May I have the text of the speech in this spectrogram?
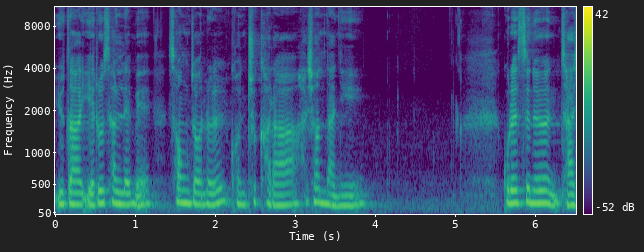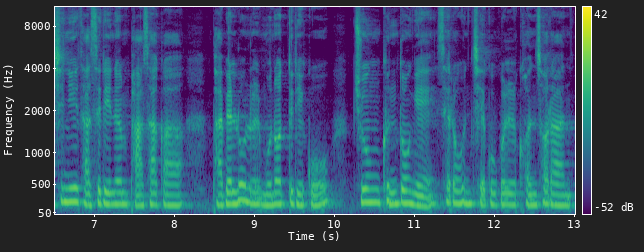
유다 예루살렘의 성전을 건축하라 하셨나니 고레스는 자신이 다스리는 바사가 바벨론을 무너뜨리고 중근동에 새로운 제국을 건설한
